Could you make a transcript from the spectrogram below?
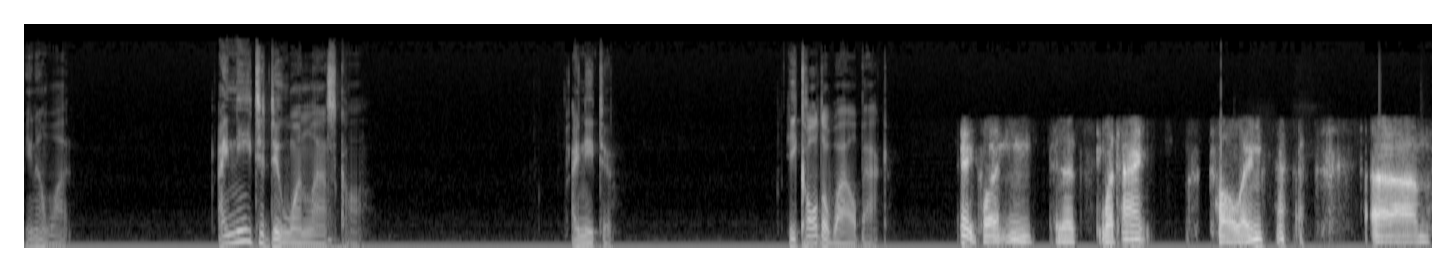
You know what? I need to do one last call. I need to. He called a while back. Hey, Clinton. It's Latank calling. um,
